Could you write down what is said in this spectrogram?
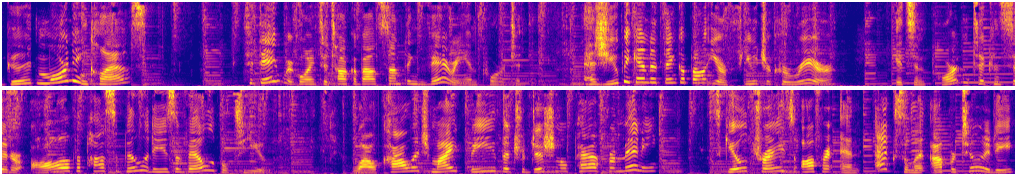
Good morning, class. Today we're going to talk about something very important. As you begin to think about your future career, it's important to consider all the possibilities available to you. While college might be the traditional path for many, skilled trades offer an excellent opportunity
